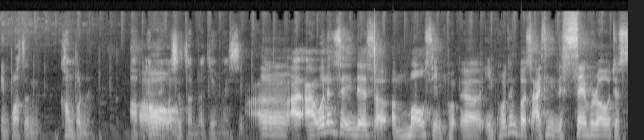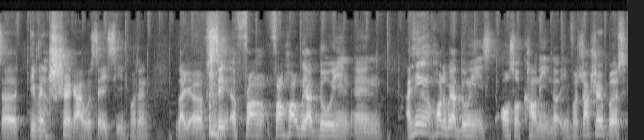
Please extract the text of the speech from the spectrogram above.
important component of oh, an ecosystem that you may see? Uh, I, I wouldn't say there's a, a most impo- uh, important, but I think there's several just uh, different yeah. track I would say is important. Like uh, uh, from from what we are doing, and I think what we are doing is also counting the infrastructure, but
